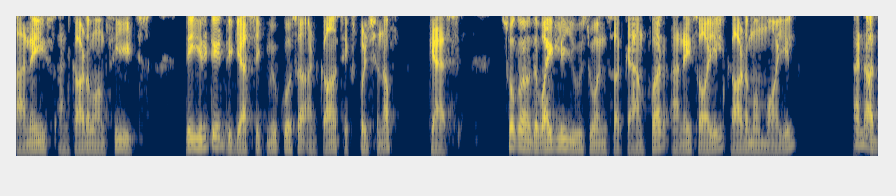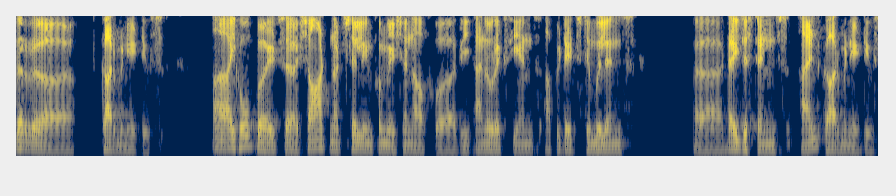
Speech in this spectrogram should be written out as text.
anise and cardamom seeds they irritate the gastric mucosa and cause expulsion of gas. So uh, the widely used ones are camphor, anise oil, cardamom oil, and other uh, carminatives. Uh, I hope it's a short nutshell information of the anorexiants, appetite stimulants, digestants, and carminatives.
